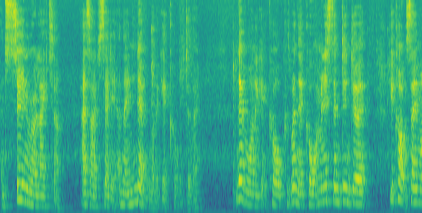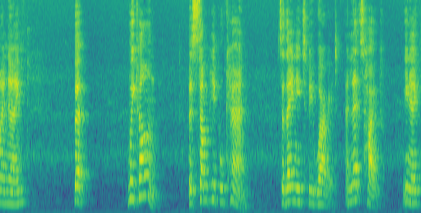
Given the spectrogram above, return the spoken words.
And sooner or later, as I've said it, and they never want to get caught, do they? Never want to get caught because when they're caught, I mean, Minister didn't do it. You can't say my name, but we can't. But some people can. So they need to be worried. And let's hope, you know,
